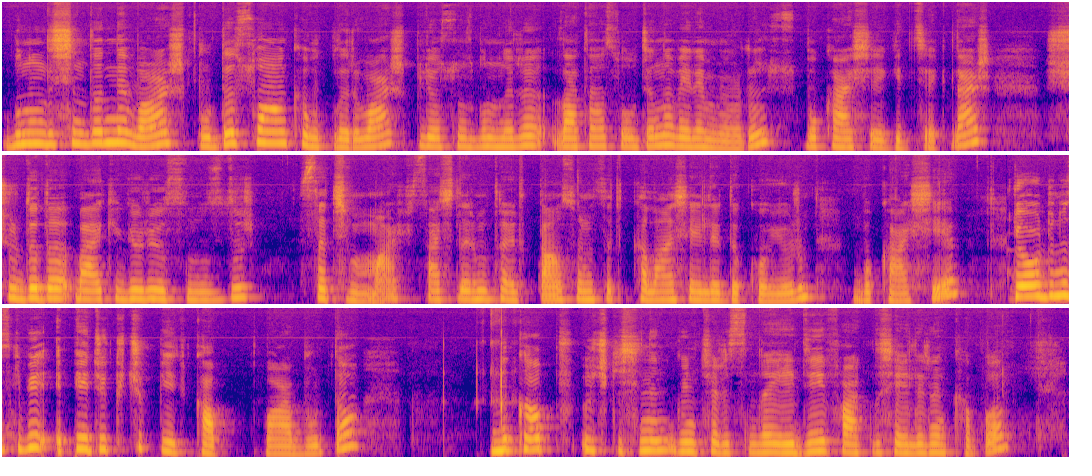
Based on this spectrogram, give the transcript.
Bunun dışında ne var? Burada soğan kabukları var. Biliyorsunuz bunları zaten solucana veremiyoruz. Bu karşıya gidecekler. Şurada da belki görüyorsunuzdur saçım var. Saçlarımı taradıktan sonra kalan şeyleri de koyuyorum bu karşıya. Gördüğünüz gibi epeyce küçük bir kap var burada. Bu kap 3 kişinin gün içerisinde yediği farklı şeylerin kabı.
